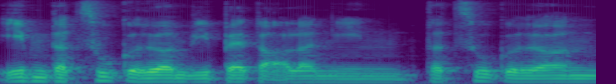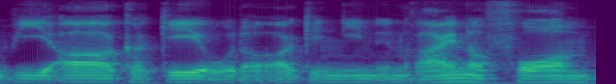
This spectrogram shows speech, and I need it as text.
eben dazugehören wie Beta-Alanin, dazugehören wie AKG oder Arginin in reiner Form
